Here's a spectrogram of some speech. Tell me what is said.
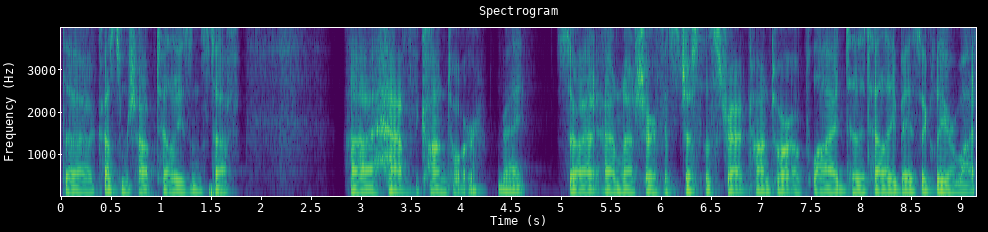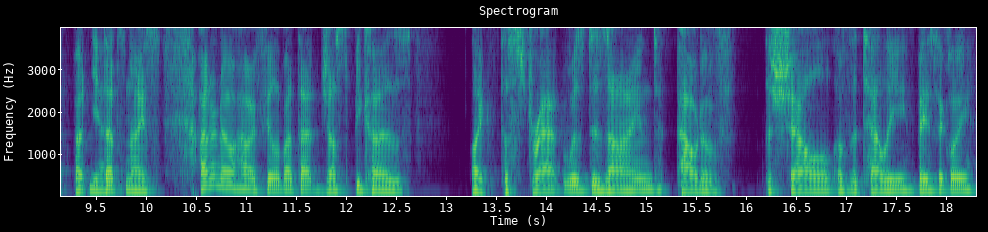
the custom shop tellies and stuff uh have the contour Right. so I, i'm not sure if it's just the strat contour applied to the telly basically or what but Yeah. that's nice i don't know how i feel about that just because like the strat was designed out of the shell of the telly basically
